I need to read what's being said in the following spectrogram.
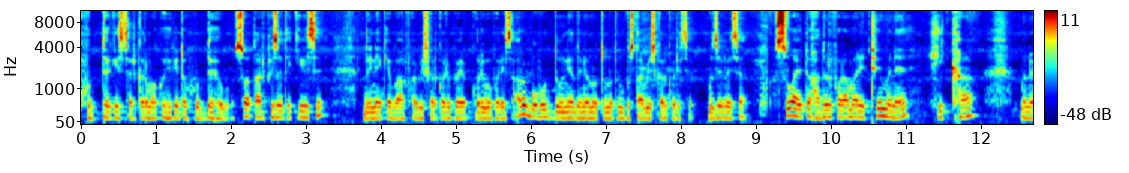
শুদ্ধকৈ ষ্টাৰ্ট কৰিম, আকৌ সেইকেইটা শুদ্ধ হ'ব। চ' তাৰপিছতে কি হৈছে? ধুনীয়াকৈ বাল্ব আৱিষ্কাৰ কৰিব কৰিব পাৰিছে আৰু বহুত ধুনীয়া ধুনীয়া নতুন নতুন বস্তু আৱিষ্কাৰ কৰিছে, বুজি পাইছা? চোৱা এইটো সাধুৰ পৰা আমাৰ এইটোৱে মানে শিক্ষা মানে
